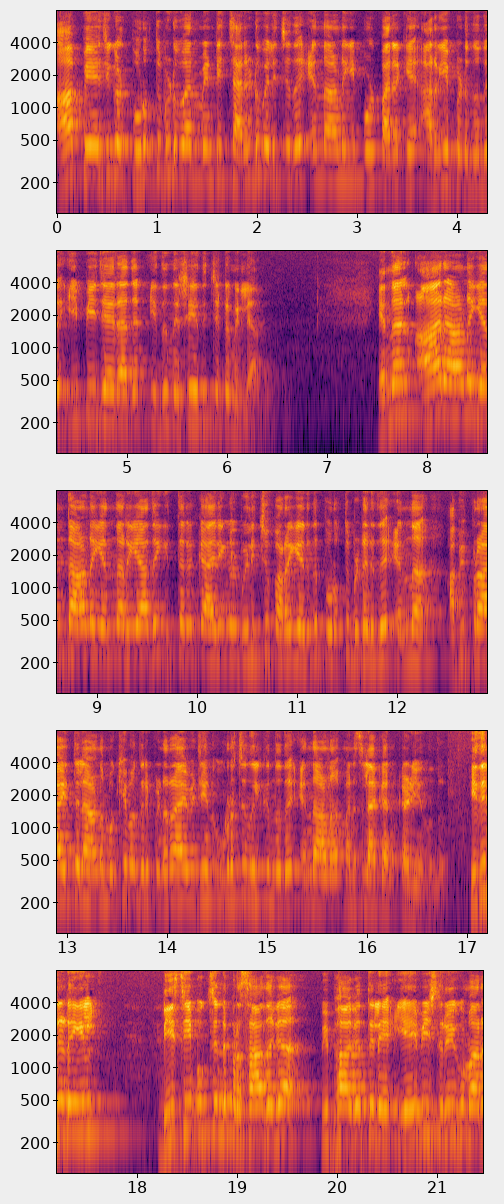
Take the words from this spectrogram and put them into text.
ആ പേജുകൾ പുറത്തുവിടുവാൻ വേണ്ടി ചരട് വലിച്ചത് എന്നാണ് ഇപ്പോൾ പരക്കെ അറിയപ്പെടുന്നത്. ഇ പി ജയരാജൻ ഇത് നിഷേധിച്ചിട്ടുമില്ല. എന്നാൽ ആരാണ് എന്താണ് എന്നറിയാതെ ഇത്തരം കാര്യങ്ങൾ വിളിച്ചു പറയരുത് പുറത്തുവിടരുത് എന്ന അഭിപ്രായത്തിലാണ് മുഖ്യമന്ത്രി പിണറായി വിജയൻ ഉറച്ചു നിൽക്കുന്നത് എന്നാണ് മനസ്സിലാക്കാൻ കഴിയുന്നത്. ഇതിനിടയിൽ ഡി സി ബുക്സിന്റെ പ്രസാധക വിഭാഗത്തിലെ എ വി ശ്രീകുമാർ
